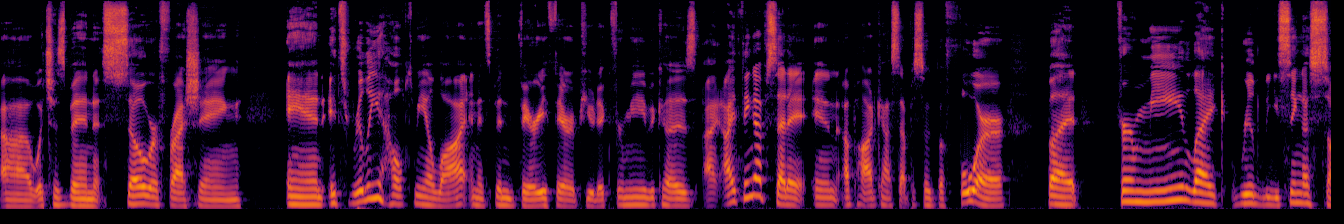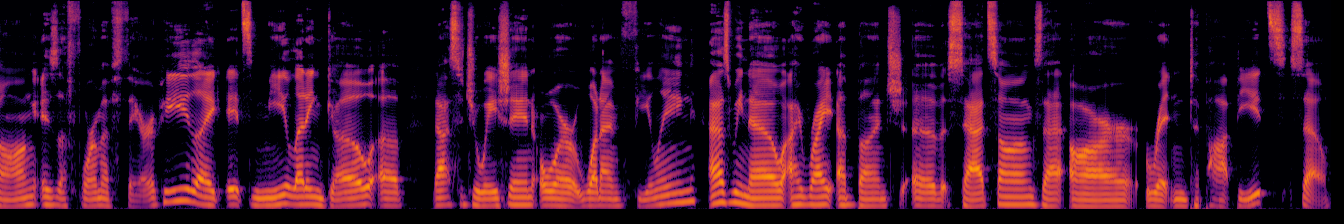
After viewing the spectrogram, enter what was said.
uh, which has been so refreshing. And it's really helped me a lot, and it's been very therapeutic for me because I, I think I've said it in a podcast episode before, but for me, like releasing a song is a form of therapy. Like it's me letting go of that situation or what I'm feeling. As we know, I write a bunch of sad songs that are written to pop beats. So,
